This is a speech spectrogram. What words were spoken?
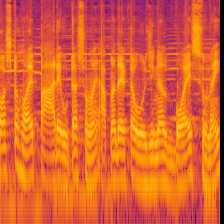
কষ্ট হয় পাহাড়ে ওঠার সময়। আপনাদের একটা অরিজিনাল বয়েস শোনাই।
